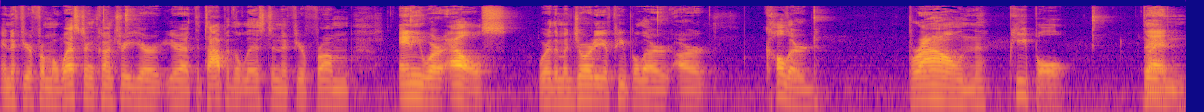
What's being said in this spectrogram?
and if you're from a Western country, you're you're at the top of the list, and if you're from anywhere else where the majority of people are are colored brown people, then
